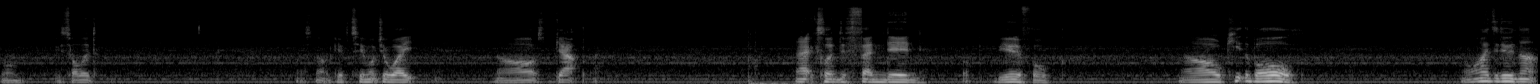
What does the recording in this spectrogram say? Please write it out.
Come on, be solid. Let's not give too much away. No, it's gap. Excellent defending. Beautiful. Oh, keep the ball. Why are they doing that?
